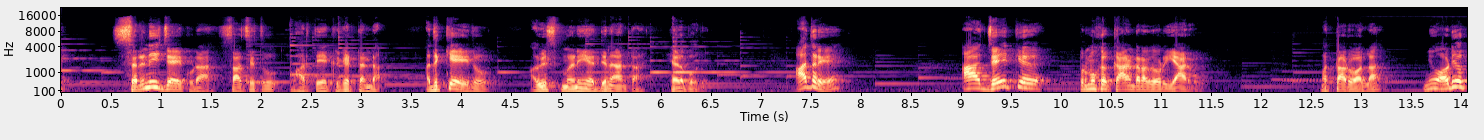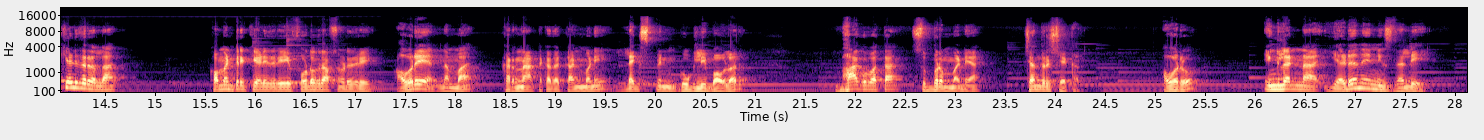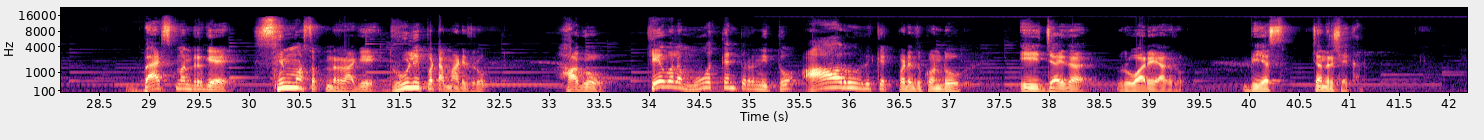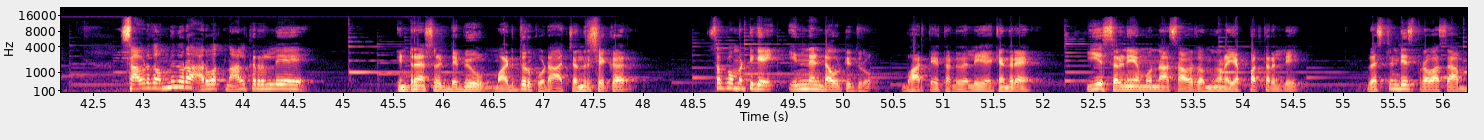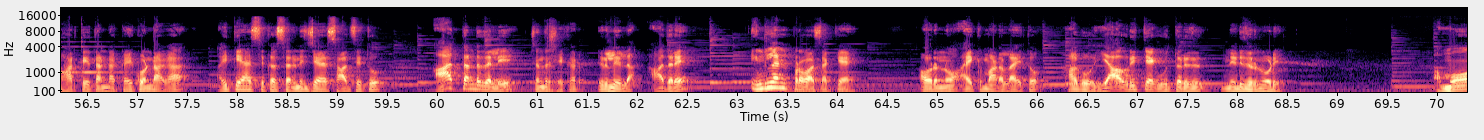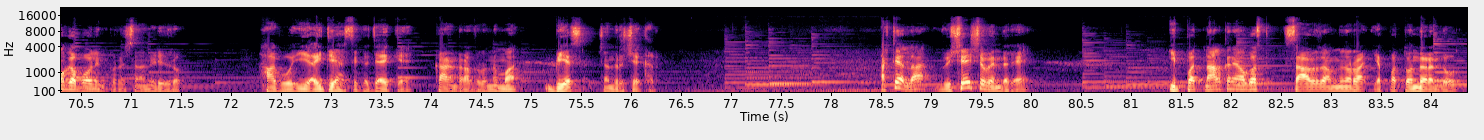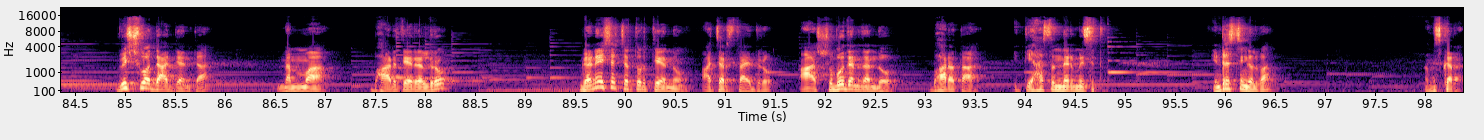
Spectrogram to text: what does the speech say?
ಸರಣಿ ಜಯ ಕೂಡ ಸಾಧಿಸಿತು ಭಾರತೀಯ ಕ್ರಿಕೆಟ್ ತಂಡ. ಅದಕ್ಕೆ ಇದು ಅವಿಸ್ಮರಣೀಯ ದಿನ ಅಂತ ಹೇಳ್ಬೋದು. ಆದರೆ ಆ ಜಯಕ್ಕೆ ಪ್ರಮುಖ ಕಾರಣರಾದವರು ಯಾರು? ಮತ್ತಾರೂ ಅಲ್ಲ. ನೀವು ಆಡಿಯೋ ಕೇಳಿದಿರಲ್ಲ? ಕಾಮೆಂಟ್ರಿ ಕೇಳಿದಿರಿ, ಫೋಟೋಗ್ರಾಫ್ಸ್ ನೋಡಿದಿರಿ. ಅವರೇ ನಮ್ಮ ಕರ್ನಾಟಕದ ಕಣ್ಮಣಿ leg spin googly bowler. Bhagwat, Subrahmanya, Chandrashekhar. ಅವರು ಇಂಗ್ಲೆಂಡ್ನ ಎರಡನೇ ಇನ್ನಿಂಗ್ಸ್ನಲ್ಲಿ ಬ್ಯಾಟ್ಸ್ಮನ್ರಿಗೆ ಸಿಂಹ ಸ್ವಪ್ನರಾಗಿ ಧೂಳಿಪಟ ಮಾಡಿದರು. ಹಾಗೂ ಕೇವಲ ಮೂವತ್ತೆಂಟು ರನ್ ಇತ್ತು, ಆರು ವಿಕೆಟ್ ಪಡೆದುಕೊಂಡು ಈ ಜಯದ ರುವಾರಿಯಾದರು ಬಿ ಎಸ್ ಚಂದ್ರಶೇಖರ್. ಸಾವಿರದ ಒಂಬೈನೂರ ಅರವತ್ನಾಲ್ಕರಲ್ಲೇ ಇಂಟರ್ನ್ಯಾಷನಲ್ ಡೆಬ್ಯೂ ಮಾಡಿದ್ದರೂ ಕೂಡ ಚಂದ್ರಶೇಖರ್ ಸ್ವಲ್ಪ ಮಟ್ಟಿಗೆ ಇನ್ ಆ್ಯಂಡ್ ಔಟ್ ಇದ್ದರು ಭಾರತೀಯ ತಂಡದಲ್ಲಿ. ಏಕೆಂದರೆ ಈ ಸರಣಿಯ ಮುನ್ನ ಸಾವಿರದ ಒಂಬೈನೂರ ಎಪ್ಪತ್ತರಲ್ಲಿ ವೆಸ್ಟ್ ಇಂಡೀಸ್ ಪ್ರವಾಸ ಭಾರತೀಯ ತಂಡ ಕೈಗೊಂಡಾಗ ಐತಿಹಾಸಿಕ ಸರಣಿ ಜಯ ಸಾಧಿಸಿತು. ಆ ತಂಡದಲ್ಲಿ ಚಂದ್ರಶೇಖರ್ ಇರಲಿಲ್ಲ. ಆದರೆ ಇಂಗ್ಲೆಂಡ್ ಪ್ರವಾಸಕ್ಕೆ ಅವರನ್ನು ಆಯ್ಕೆ ಮಾಡಲಾಯಿತು. ಹಾಗೂ ಯಾವ ರೀತಿಯಾಗಿ ಉತ್ತರ ನೀಡಿದರು ನೋಡಿ. ಅಮೋಘ ಬೌಲಿಂಗ್ ಪ್ರದರ್ಶನ ನೀಡಿದರು. ಹಾಗೂ ಈ ಐತಿಹಾಸಿಕ ಜಯಕ್ಕೆ ಕಾರಣರಾದರು ನಮ್ಮ ಬಿ ಎಸ್ ಚಂದ್ರಶೇಖರ್. ಅಷ್ಟೇ ಅಲ್ಲ, ವಿಶೇಷವೆಂದರೆ ಇಪ್ಪತ್ನಾಲ್ಕನೇ ಆಗಸ್ಟ್ ಸಾವಿರದ ಒಂಬೈನೂರ ಎಪ್ಪತ್ತೊಂದರಂದು ವಿಶ್ವದಾದ್ಯಂತ ನಮ್ಮ ಭಾರತೀಯರೆಲ್ಲರೂ ಗಣೇಶ ಚತುರ್ಥಿಯನ್ನು ಆಚರಿಸ್ತಾ ಇದ್ದರು ಆ ಶುಭ ದಿನದಂದು ಭಾರತ ಇತಿಹಾಸ ನಿರ್ಮಿಸಿತು. ಇಂಟ್ರೆಸ್ಟಿಂಗ್ ಅಲ್ವಾ? ನಮಸ್ಕಾರ.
